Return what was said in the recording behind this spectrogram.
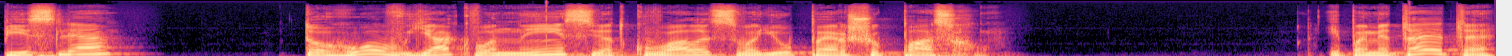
після того, як вони святкували свою першу Пасху. І пам'ятаєте,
